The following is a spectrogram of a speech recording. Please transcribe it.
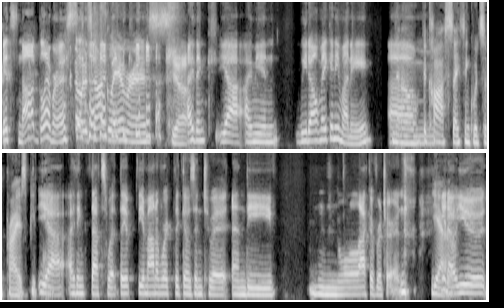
it's not glamorous. No, it's not glamorous Yeah. I think yeah. I mean, we don't make any money. no the Um, costs i think would surprise people Yeah, I think that's what the the amount of work that goes into it and the lack of return. yeah You know, you.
